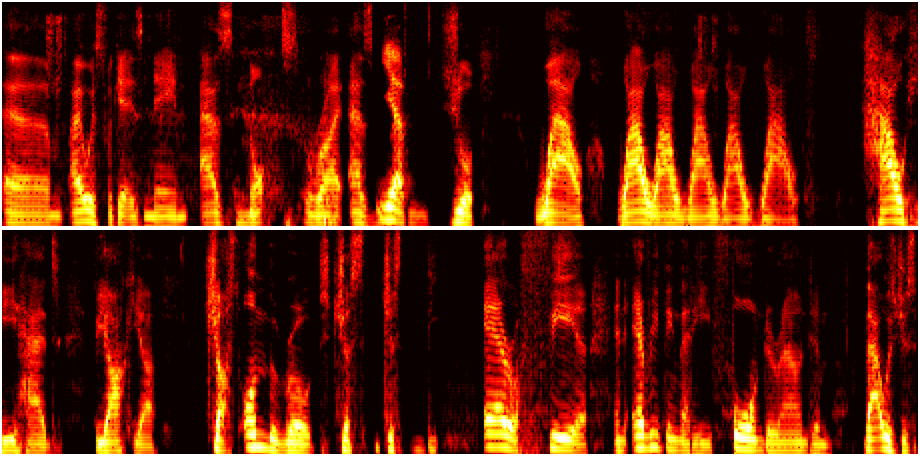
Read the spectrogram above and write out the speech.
Um, I always forget his name as not right as Yeah. sure. Wow, wow, wow, wow, wow, wow. How he had Byakuya just on the ropes, just just the air of fear and everything that he formed around him. That was just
